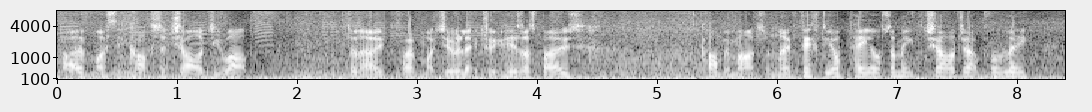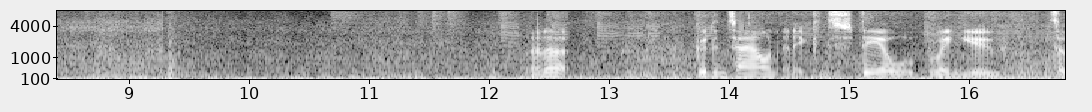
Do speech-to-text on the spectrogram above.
However much it costs to charge you up. Don't know however much your electric is I suppose. Can't be much I don't know 50 odd p or something to charge up probably and look good in town and it can still bring you to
